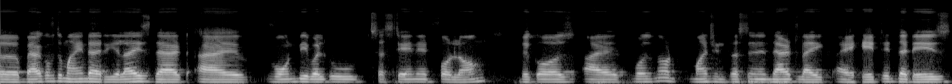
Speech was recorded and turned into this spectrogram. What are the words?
uh, back of the mind, I realized that I won't be able to sustain it for long because I was not much interested in that. Like I hated the days,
